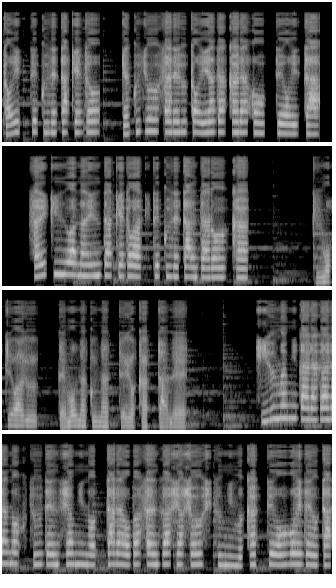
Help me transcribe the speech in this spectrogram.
と言ってくれたけど、逆上されると嫌だから放っておいた。最近はないんだけど飽きてくれたんだろうか。気持ち悪、でもなくなってよかったね。昼間にガラガラの普通電車に乗ったらおばさんが車掌室に向かって大声で歌っ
